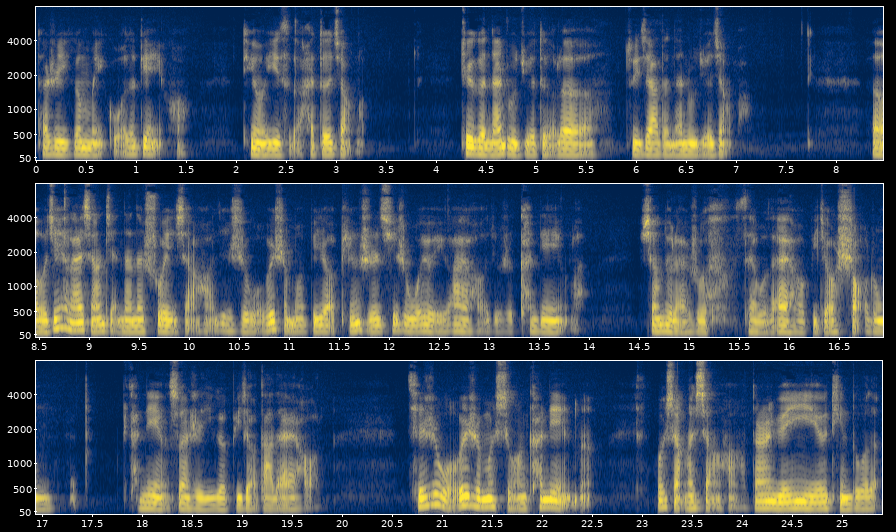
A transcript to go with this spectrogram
它是一个美国的电影哈，挺有意思的，还得奖了。这个男主角得了最佳的男主角奖吧。呃，我接下来想简单的说一下哈，就是我为什么比较平时，其实我有一个爱好就是看电影了。相对来说，在我的爱好比较少中，看电影算是一个比较大的爱好。其实我为什么喜欢看电影呢？我想了想哈，当然原因也有挺多的，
